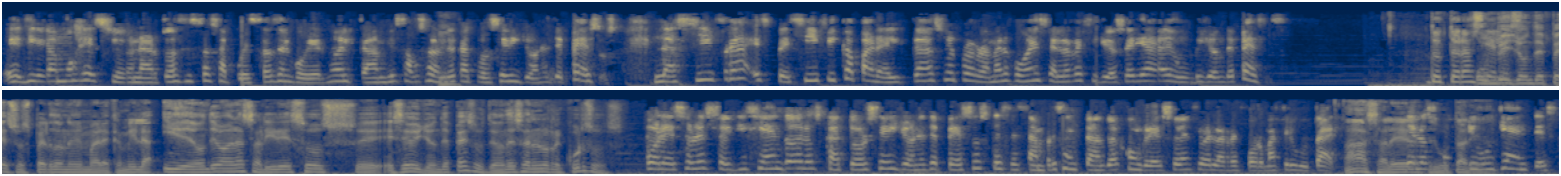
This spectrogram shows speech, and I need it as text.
eh, digamos, gestionar todas estas apuestas del gobierno del cambio. Estamos hablando de 14 billones de pesos. La cifra específica para el caso del programa de los jóvenes, se le refirió, sería de un billón de pesos. Doctora Un billón de pesos, perdóneme María Camila. ¿Y de dónde van a salir esos eh, ese billón de pesos? ¿De dónde salen los recursos? Por eso le estoy diciendo de los 14 billones de pesos que se están presentando al Congreso dentro de la reforma tributaria. Ah, sale de de la los tributaria. contribuyentes.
